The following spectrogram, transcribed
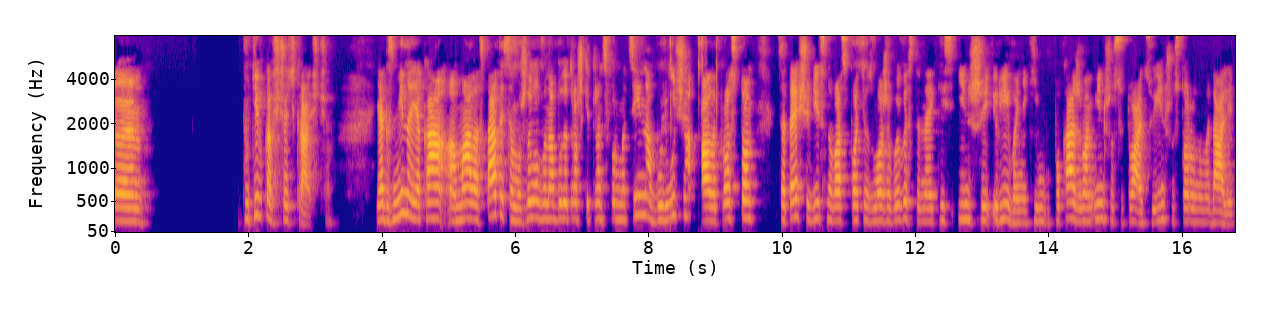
е, путівка в щось краще. Як зміна, яка мала статися, можливо, вона буде трошки трансформаційна, болюча, але просто це те, що дійсно вас потім зможе вивести на якийсь інший рівень, який покаже вам іншу ситуацію, іншу сторону медалі.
